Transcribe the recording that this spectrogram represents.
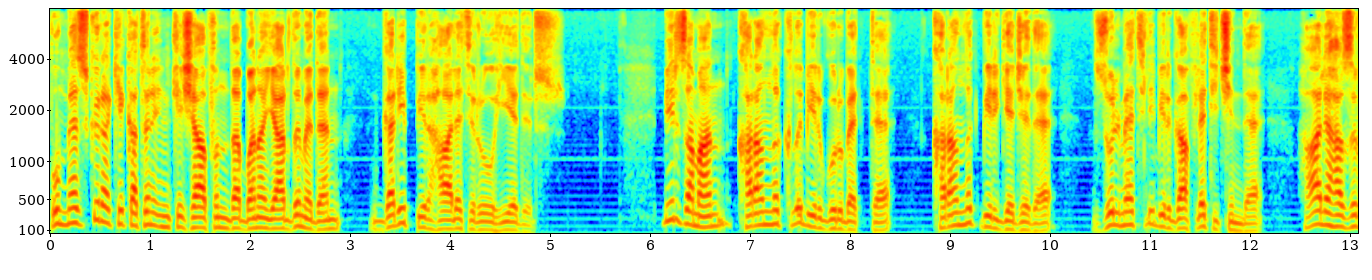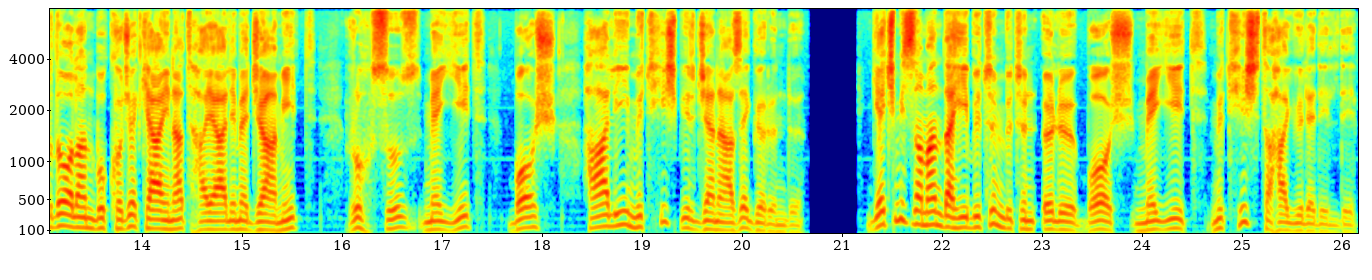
Bu mezkür hakikatin inkişafında bana yardım eden garip bir haleti ruhiyedir. Bir zaman karanlıklı bir gurbette, karanlık bir gecede, zulmetli bir gaflet içinde, hali hazırda olan bu koca kainat hayalime camit, ruhsuz, meyyit, boş, hali müthiş bir cenaze göründü. Geçmiş zaman dahi bütün bütün ölü, boş, meyyit, müthiş tahayyül edildi.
